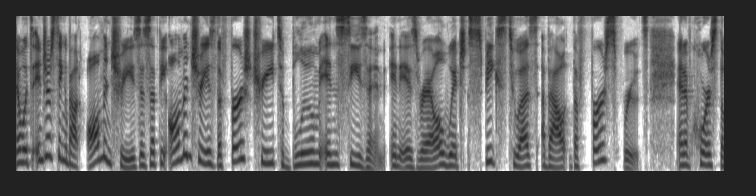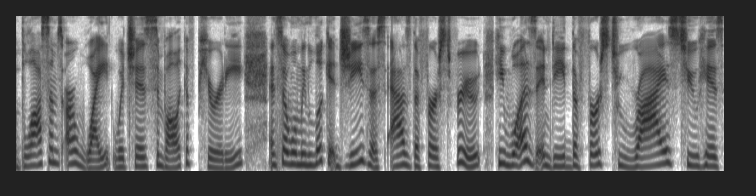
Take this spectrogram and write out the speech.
Now, what's interesting about almond trees is that the almond tree is the first tree to bloom in season in Israel, which speaks to us about the first fruits. And of course, the blossoms are white, which is symbolic of purity. And so when we look at Jesus as the first fruit, he was indeed the first to rise to his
